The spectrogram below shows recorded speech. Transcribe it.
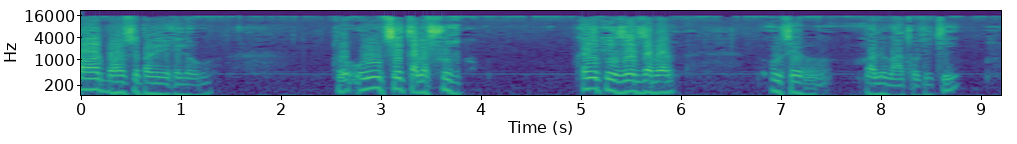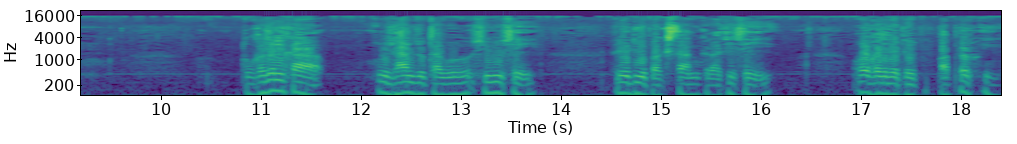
और बहुत से पढ़े लिखे लोग। तो उनसे तलफ़ुज, कहीं कहीं जेर जबर, उनसे मालूम होती थी। तो गज़ल का रुझान जो था वो शुरू से रेडियो पाकिस्तान, कराची से ही, और गजलें फिर पॉपुलर हुई।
